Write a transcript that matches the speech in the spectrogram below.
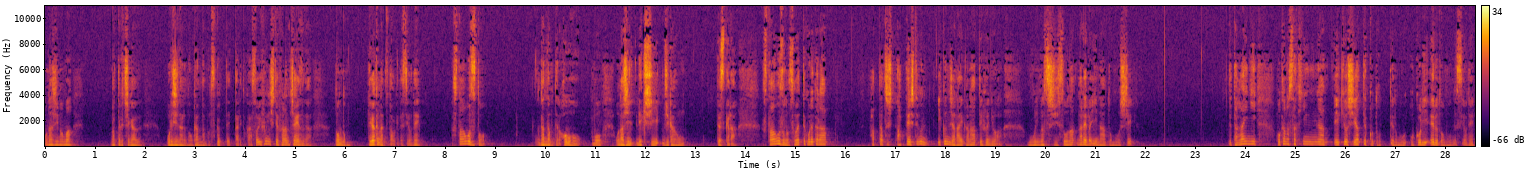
同じまま全く違うオリジナルのガンダムを作っていったりとかそういうふうにしてフランチャイズがどんどんでかくなってたわけですよね。スター・ウォーズとガンダムってのはほぼほぼ同じ歴史時間ですからスター・ウォーズもそうやってこれから発達し発展していくんじゃないかなというふうには思いますしそうなればいいなと思うしで互いに他の作品が影響し合っていくことっていうのも起こり得ると思うんですよね。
